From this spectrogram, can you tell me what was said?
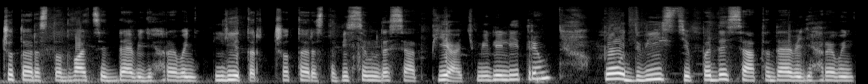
429 гривень літр 485 мл. По 259 гривень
